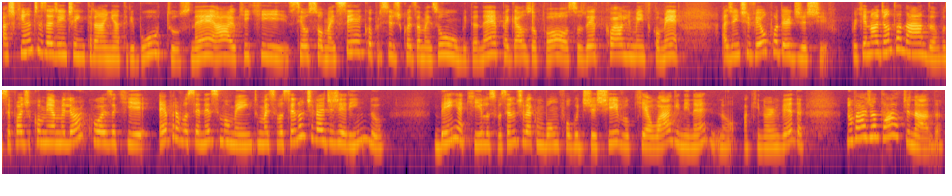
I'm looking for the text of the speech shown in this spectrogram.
Acho que antes da gente entrar em atributos, né? Ah, o que que... Se eu sou mais seco, eu preciso de coisa mais úmida, né? Pegar os opostos, ver qual alimento comer. A gente vê o poder digestivo. Porque não adianta nada. Você pode comer a melhor coisa que é para você nesse momento, mas se você não estiver digerindo bem aquilo, se você não tiver com um bom fogo digestivo, que é o Agni, né? No, aqui no Ayurveda, não vai adiantar de nada.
